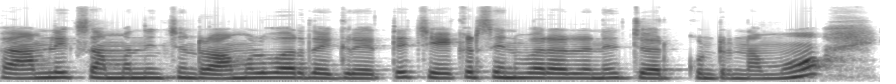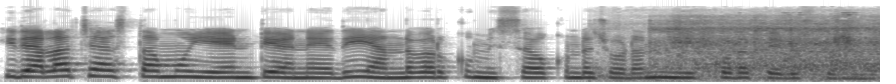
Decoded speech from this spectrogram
ఫ్యామిలీకి సంబంధించిన రాముల వారి దగ్గర అయితే చీకటి శనివారాలు అనేది జరుపుకుంటున్నాము. ఇది ఎలా చేస్తాము ఏంటి అనేది ఎండ వరకు మిస్ అవ్వకుండా చూడండి మీకు కూడా తెలుస్తుంది.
